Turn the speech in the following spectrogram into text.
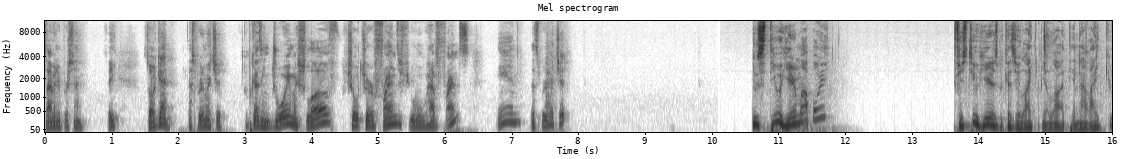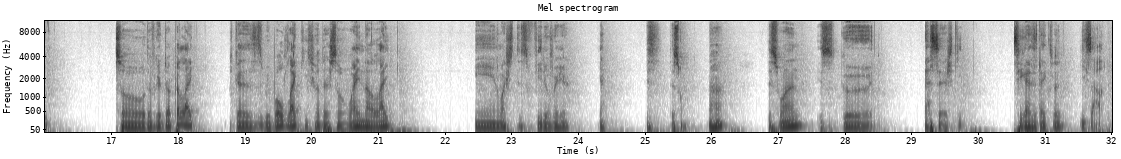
70%. See? So again, that's pretty much it. Hope you guys enjoy. Much love. Show to your friends if you have friends. And that's pretty much it. You still here, my boy? If you're still here, it's because you like me a lot and I like you. So don't forget to drop a like because we both like each other. So why not like and watch this video over here? Yeah, this this one. Uh huh. This one is good. Sersky. See you guys next one. Peace out.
